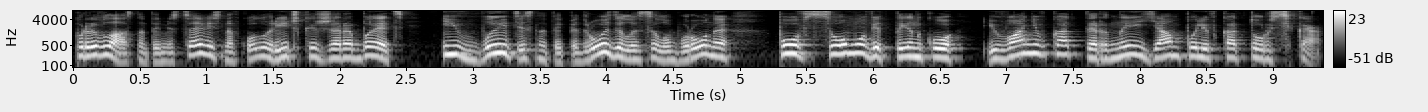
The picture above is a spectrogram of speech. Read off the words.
привласнити місцевість навколо річки Жеребець і витіснити підрозділи Сил оборони по всьому відтинку Іванівка, Терни, Ямполівка, Торська.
